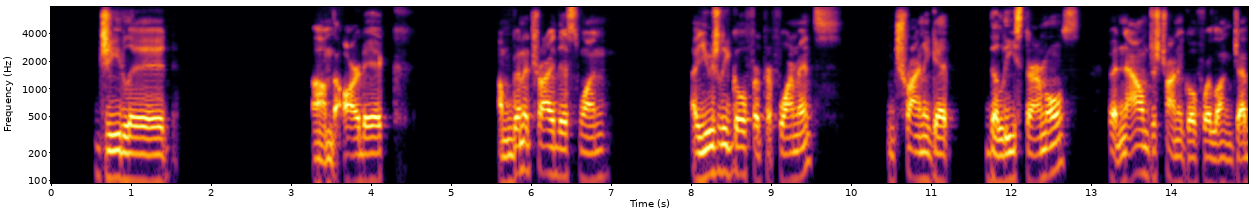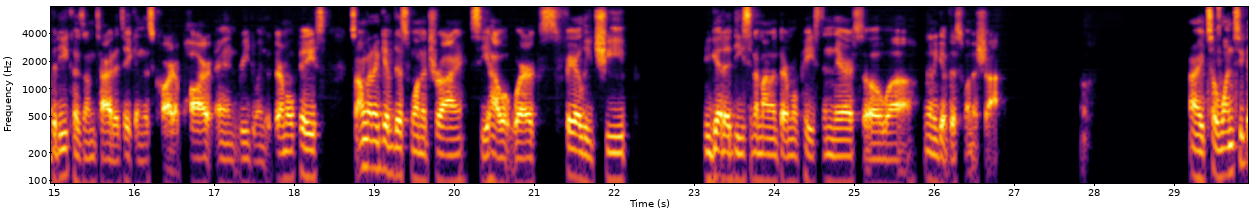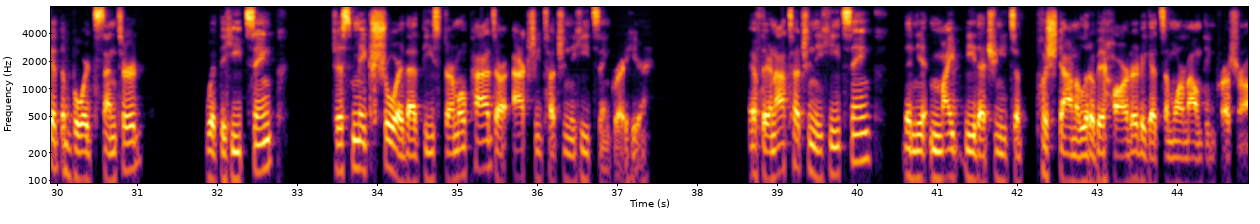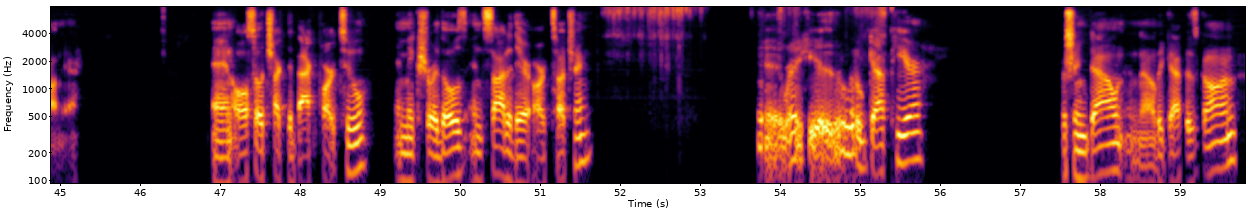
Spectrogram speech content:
Gelid, um, the Arctic. I'm going to try this one I usually go for performance. I'm trying to get the least thermals, but now I'm just trying to go for longevity because I'm tired of taking this card apart and redoing the thermal paste. So I'm going to give this one a try, see how it works. Fairly cheap. You get a decent amount of thermal paste in there, so uh, I'm going to give this one a shot. All right, so once you get the board centered with the heatsink, just make sure that these thermal pads are actually touching the heatsink right here. If they're not touching the heatsink, then it might be that you need to push down a little bit harder to get some more mounting pressure on there. And also check the back part too and make sure those inside of there are touching. Yeah, right here, there's a little gap here. Pushing down and now the gap is gone.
